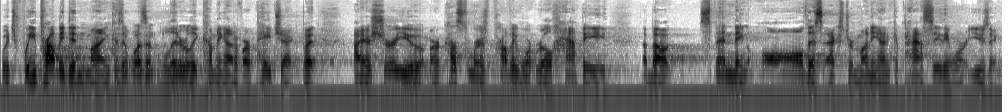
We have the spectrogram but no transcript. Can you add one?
which we probably didn't mind because it wasn't literally coming out of our paycheck. But I assure you, our customers probably weren't real happy about spending all this extra money on capacity they weren't using.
